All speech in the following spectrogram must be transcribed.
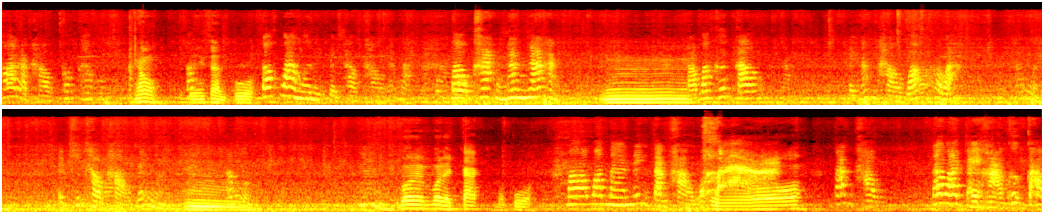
พ่อละเท่าก็เขาเอ้าเป็นสันปูตกมามือนี้เป็นเท่าๆนั่นแหละเบาข้างนั่นนั่นอืมถามว่าคือเก่าเป็นน้ำเท่าว่าว่ะเอ้าไอ้ที่เท่าๆได้เหมือนอืมเอ้าบ่ได้บ่ได้กักบ่ปูมาว่าแม่นี่ตั้งเขาโอ้ตั้งเขาแต่ว่าใจหาคือเก่า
